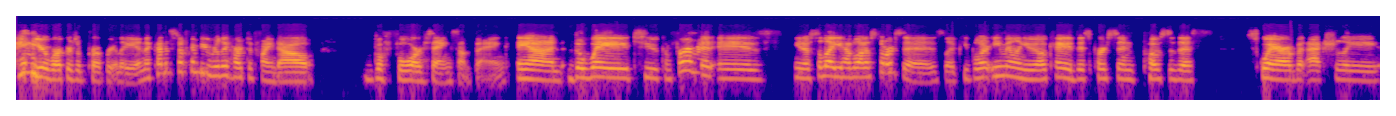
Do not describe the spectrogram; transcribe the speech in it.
paying your workers appropriately. And that kind of stuff can be really hard to find out before saying something. And the way to confirm it is you know Soleil, you have a lot of sources. Like people are emailing you okay this person posted this square but actually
